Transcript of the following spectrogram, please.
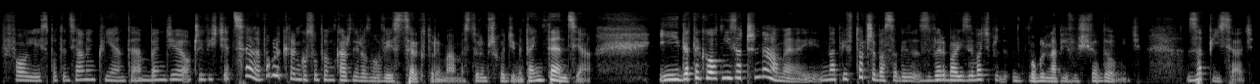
twojej z potencjalnym klientem będzie oczywiście cel. W ogóle kręgosłupem każdej rozmowy jest cel, który mamy, z którym przychodzimy, ta intencja. I dlatego od niej zaczynamy. Najpierw to trzeba sobie zwerbalizować, w ogóle najpierw uświadomić, zapisać.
